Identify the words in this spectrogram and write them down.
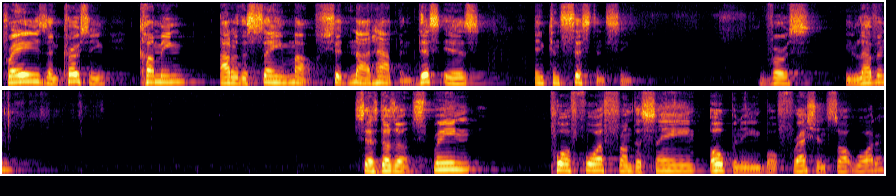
Praise and cursing coming out of the same mouth should not happen. This is inconsistency. Verse 11 says, Does a spring pour forth from the same opening both fresh and salt water?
